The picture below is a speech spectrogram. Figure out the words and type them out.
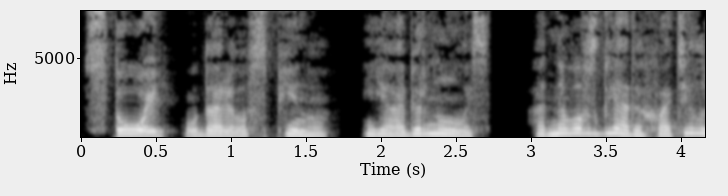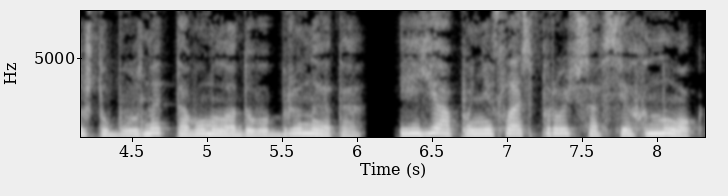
«Стой!» — ударила в спину. Я обернулась. Одного взгляда хватило, чтобы узнать того молодого брюнета. И я понеслась прочь со всех ног.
